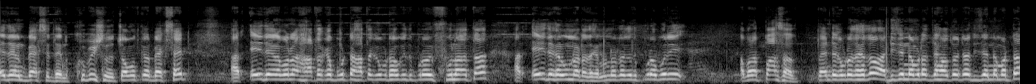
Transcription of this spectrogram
এই দেখেন ব্যাক সাইড দেখেন, খুবই সুন্দর, চমৎকার ব্যাক সাইড আর এই দেখেন আপনার হাতের কাপড়টা, হাতের কাপড়টাও কিন্তু পুরোপুরি ফুল হাতা। আর এই দেখেন উন্নাটা দেখেন উন্নাটা কিন্তু পুরোপুরি আপনার পাঁচ হাত। প্যান্টের কাপড়টা দেখা দাও, আর ডিজাইন নাম্বারটা দেখা হতো এটা ডিজাইন নাম্বারটা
